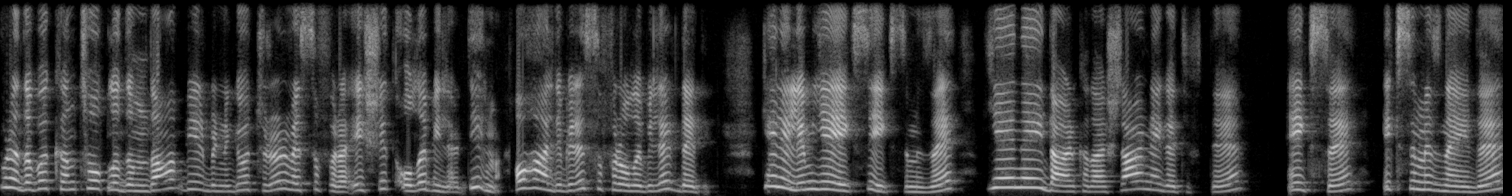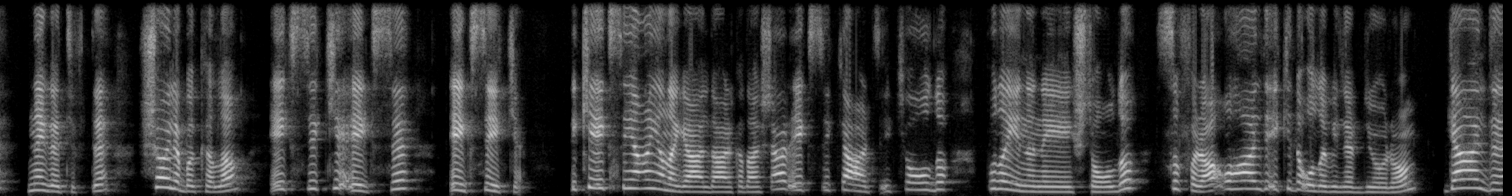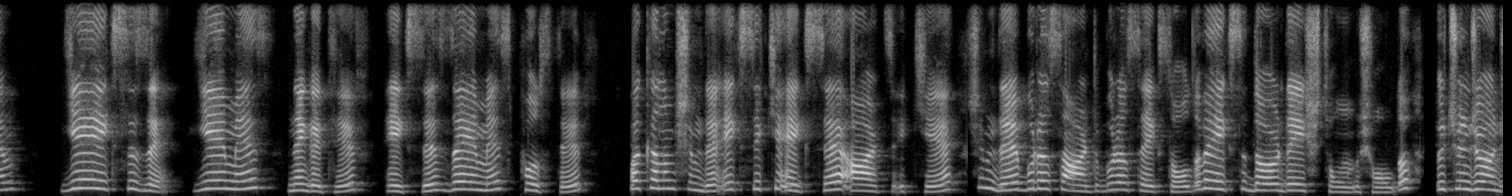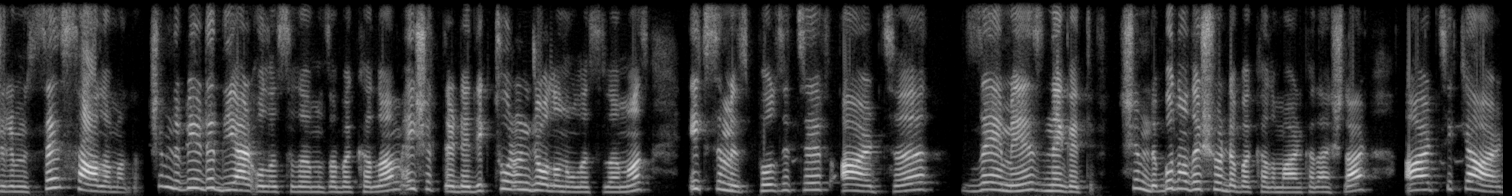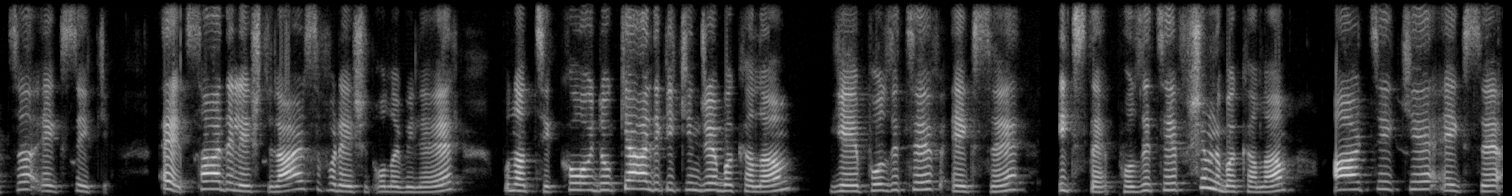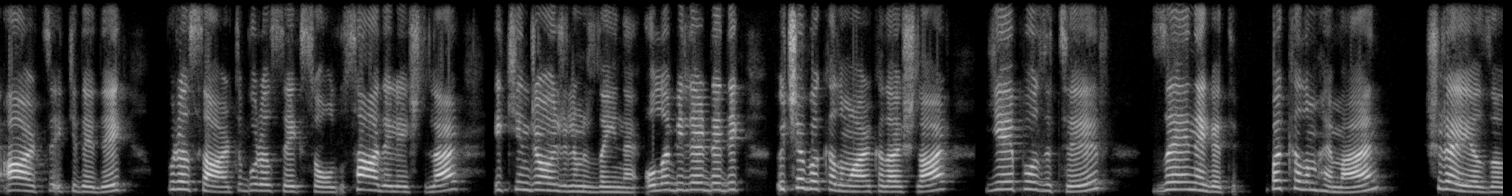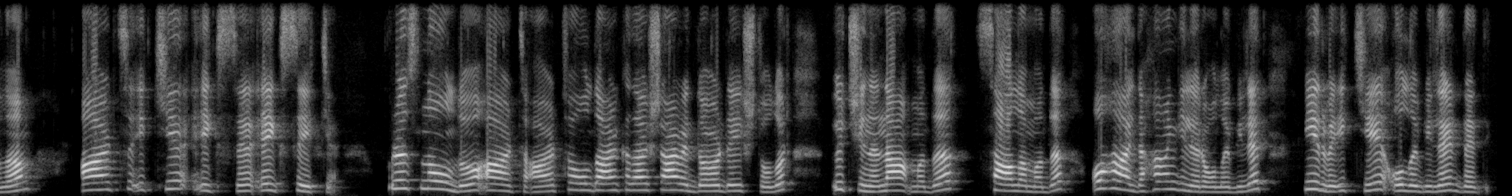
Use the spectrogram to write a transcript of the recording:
Burada bakın topladığımda birbirini götürür ve sıfıra eşit olabilir değil mi? O halde bire sıfır olabilir dedik. Gelelim y eksi x'imize. y neydi arkadaşlar? Negatifti. Eksi x'imiz neydi? Negatifti. Şöyle bakalım. Eksi 2 eksi eksi 2. 2 eksi yan yana geldi arkadaşlar. Eksi 2 artı 2 oldu. Bu da yine neye eşit oldu? Sıfıra. O halde 2 de olabilir diyorum. Geldim. Y eksi z. Y'miz negatif. Eksi z'miz pozitif. Bakalım şimdi eksi 2 eksi artı 2. Şimdi burası artı burası eksi oldu ve eksi 4'e eşit olmuş oldu. Üçüncü öncülümüz ise sağlamadı. Şimdi bir de diğer olasılığımıza bakalım. Eşittir dedik. Turuncu olan olasılığımız x'imiz pozitif artı z'miz negatif. Şimdi buna da şurada bakalım arkadaşlar. Artı 2 artı eksi 2. Evet sadeleştiler. Sıfıra eşit olabilir. Buna tik koyduk. Geldik ikinciye bakalım. Y pozitif eksi x de pozitif. Şimdi bakalım. Artı 2 eksi artı 2 dedik. Burası artı burası eksi oldu. Sadeleştiler. İkinci öncülümüz de yine olabilir dedik. 3'e bakalım arkadaşlar. Y pozitif, Z negatif. Bakalım hemen. Şuraya yazalım. Artı 2 eksi eksi 2. Burası ne oldu? Artı artı oldu arkadaşlar ve 4'e eşit olur. 3 yine ne yapmadı? Sağlamadı. O halde hangileri olabilir? 1 ve 2 olabilir dedik.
